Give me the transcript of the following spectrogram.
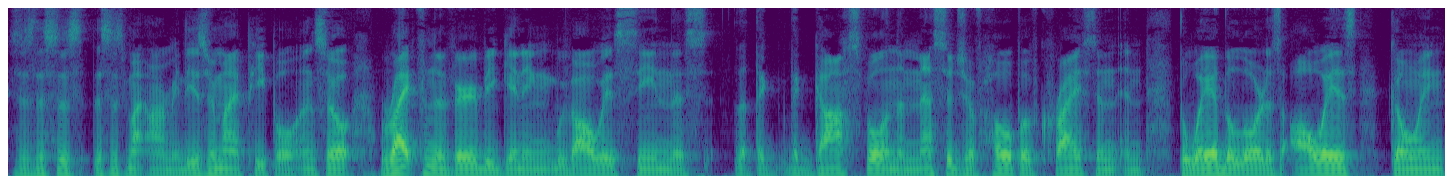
He says, this is, this is my army. These are my people. And so, right from the very beginning, we've always seen this that the, the gospel and the message of hope of Christ and, and the way of the Lord is always going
